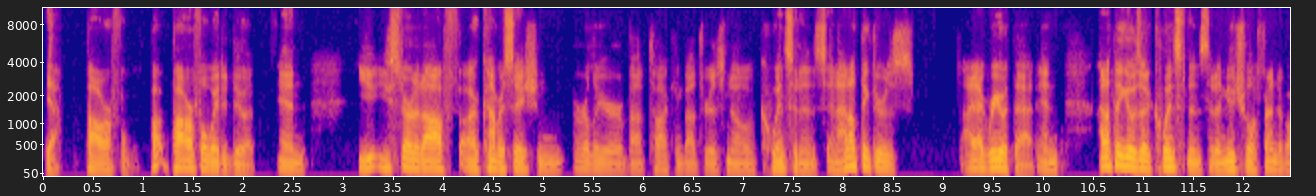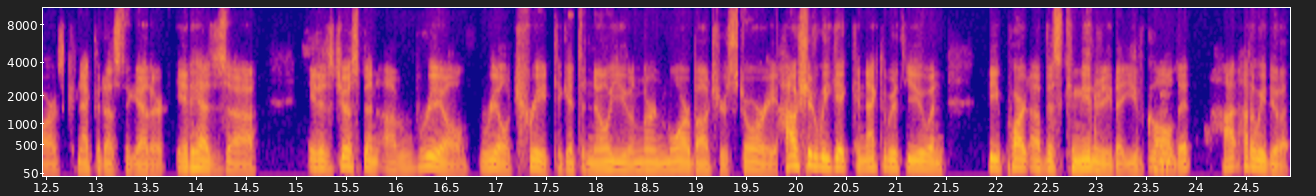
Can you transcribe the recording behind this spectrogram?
Yeah, powerful, P- powerful way to do it. And you, you started off our conversation earlier about talking about there is no coincidence. And I don't think there's, I agree with that. And I don't think it was a coincidence that a mutual friend of ours connected us together. It has, uh, it has just been a real, real treat to get to know you and learn more about your story. How should we get connected with you and be part of this community that you've mm-hmm. called mm-hmm. it? How, how do we do it?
